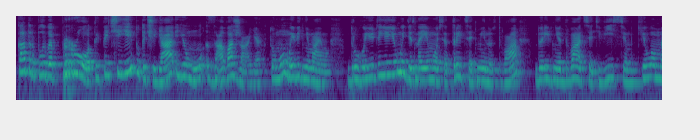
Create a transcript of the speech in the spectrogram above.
катер пливе проти течії, то течія йому заважає. Тому ми віднімаємо другою дією, ми дізнаємося 30 мінус 2 дорівнює 28 км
